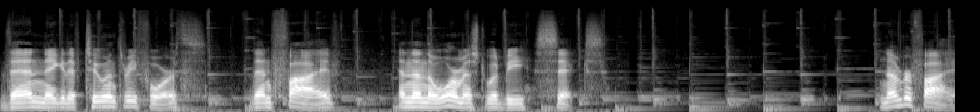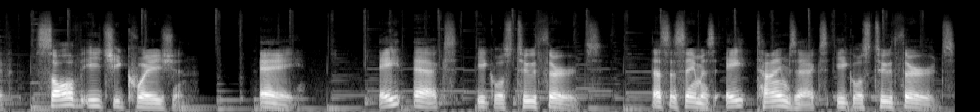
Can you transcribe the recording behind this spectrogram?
then negative 2 and 3 fourths, then 5, and then the warmest would be 6. Number 5. Solve each equation. A. 8x equals 2 thirds. That's the same as 8 times x equals 2 thirds.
